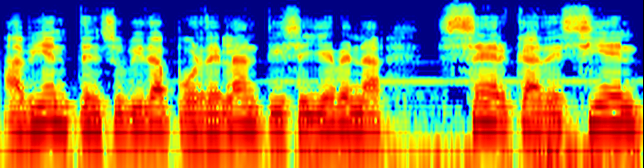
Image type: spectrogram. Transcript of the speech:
avienten su vida por delante y se lleven a cerca de 100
